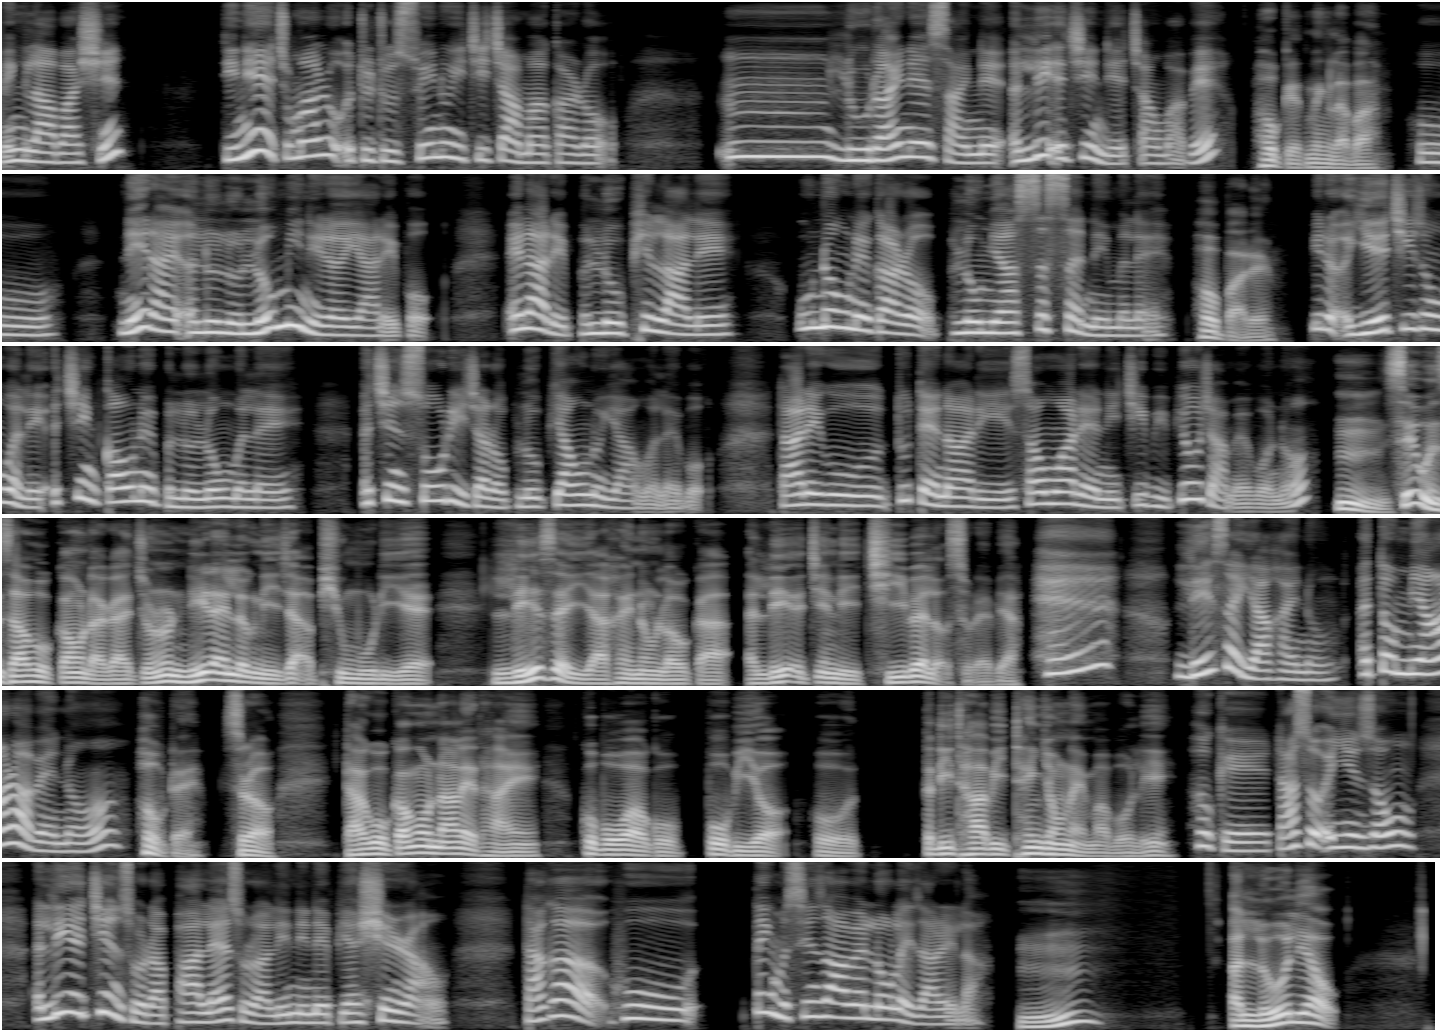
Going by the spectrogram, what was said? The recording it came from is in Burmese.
မင်္ဂလာပါရှင်ဒီနေ့ကျမတို့အတူတူဆွေးနွေးကြည့်ကြမှာကတော့อืมလူတိုင်းနဲ့ဆိုင်တဲ့အလိအကျင့်တွေအကြောင်းပါပဲ ဟုတ်ကဲ့မင်္ဂလာပါ ဟိုနေ့တိုင်းအလိုလိုလုံးမိနေတဲ့ຢာတွေပေါ့အဲ့လာတွေဘလို့ဖြစ်လာလဲဥနှုံနဲ့ကတော့ဘလို့များဆက်ဆက်နေမလဲ ဟုတ်ပါတယ် ပြီးတော့အရေးကြီးဆုံးကလေအကျင့်ကောင်းတွေဘလို့လုံးမလဲအချင်းဆိုးတွေကြတော့ဘလို့ပြောင်းလို့ရအောင်မလဲပေါ့ဒါတွေကိုသူတန်တာတွေစောင်းမတဲ့နေကြည့်ပြီးပြောကြမယ်ပေါ့နော် อืมစိတ်ဝင်စားဖို့ကောင်းတာကကျွန်တော်နေ့တိုင်းလုပ်နေကြအဖြူမူတွေရဲ့ 40ရာခိုင်နှုန်းလောက်ကအလေးအကျင့်တွေချီးပဲလို့ဆိုရဗျာဟမ်40ရာခိုင်နှုန်းအတော့များတာပဲနော်ဟုတ်တယ်ဆိုတော့ဒါကိုကောင်းကောင်းနားလည်ထားရင်ကိုယ့်ဘဝကိုပို့ပြီးတော့ဟိုတတိထားပြီးထိန်းချောင်းနိုင်မှာပေါ့လေဟုတ်ကဲ့ဒါဆိုအရင်ဆုံးအလေးအကျင့်ဆိုတာဘာလဲဆိုတာလေးနည်းနည်းပြန်ရှင်းရအောင်ဒါကဟိုတိတ်မစင်စားပဲလုပ်လိုက်ကြတယ်လားอืมအလိုလျောက်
